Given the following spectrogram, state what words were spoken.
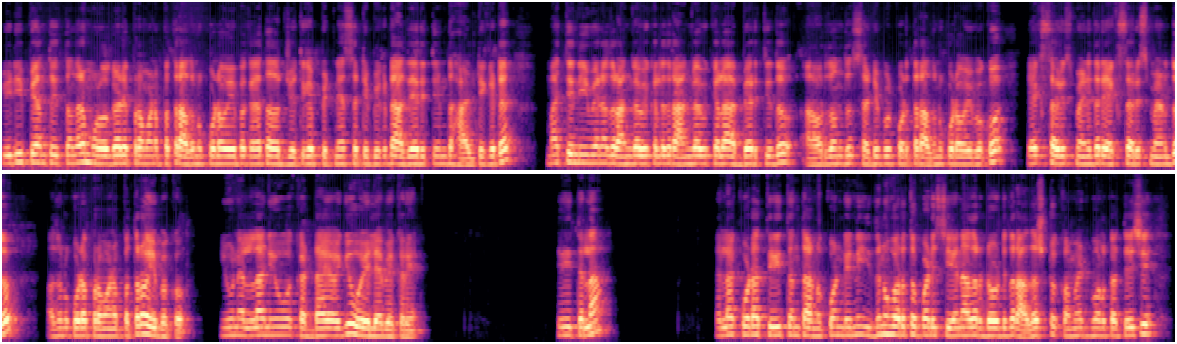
ಪಿ ಡಿ ಪಿ ಅಂತ ಇತ್ತಂದ್ರೆ ಮುಳುಗಡೆ ಪ್ರಮಾಣ ಪತ್ರ ಅದನ್ನು ಕೂಡ ಒಯ್ಬೇಕಾಗತ್ತೆ ಅದ್ರ ಜೊತೆಗೆ ಫಿಟ್ನೆಸ್ ಸರ್ಟಿಫಿಕೇಟ್ ಅದೇ ರೀತಿ ನಿಮ್ಮದು ಹಾಲ್ ಟಿಕೆಟ್ ಮತ್ತು ನೀವೇನಾದರೂ ಅಂಗವಿಕಲ ಇದ್ರೆ ಅಂಗವಿಕಲ ಅಭ್ಯರ್ಥಿದು ಅವ್ರದ್ದೊಂದು ಸರ್ಟಿಫಿಕೇಟ್ ಕೊಡ್ತಾರೆ. ಅದನ್ನು ಕೂಡ ಒಯ್ಬೇಕು ಎಕ್ಸ್ ಸರ್ವಿಸ್ ಮ್ಯಾನ್ ಇದ್ದರೆ ಎಕ್ಸ್ ಸರ್ವಿಸ್ ಮ್ಯಾನ್ದು ಅದನ್ನು ಕೂಡ ಪ್ರಮಾಣ ಪತ್ರ ಒಯ್ಬೇಕು ಇವನ್ನೆಲ್ಲ ನೀವು ಕಡ್ಡಾಯವಾಗಿ ಒಯ್ಯಲೇಬೇಕು ರೀ ತಿಳಿತಲ್ಲ? ಎಲ್ಲ ಕೂಡ ತಿಳಿತಂತ ಅನ್ಕೊಂಡೀನಿ. ಇದನ್ನು ಹೊರತುಪಡಿಸಿ ಏನಾದರೂ ಡೌಟ್ ಇದ್ರೆ ಆದಷ್ಟು ಕಮೆಂಟ್ ಮೂಲಕ ತಿಳಿಸಿ.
